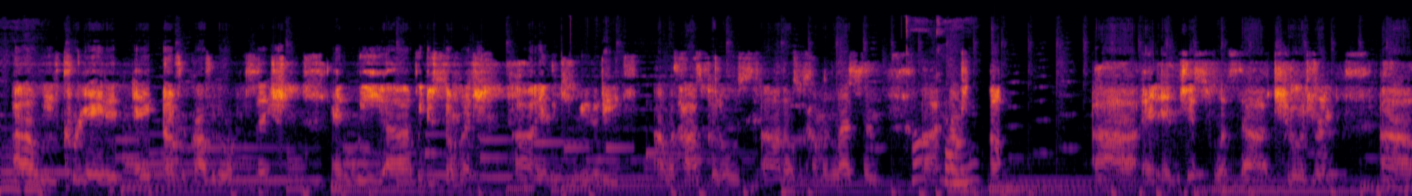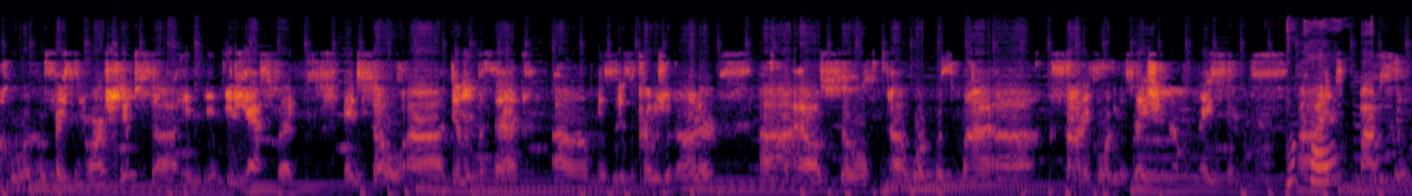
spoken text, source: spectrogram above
uh, mm-hmm. we've created a non-for-profit organization, and we uh, we do so much uh, in the community uh, with hospitals, uh, those are convalescent, okay. nursing uh, and, and, just with uh, children uh, who, are, who, are, facing hardships uh, in, in, any aspect. And so uh, dealing with that um, is, is, a privilege and honor. Uh, I also work with my Masonic organization. I'm a Mason. Okay. obviously,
